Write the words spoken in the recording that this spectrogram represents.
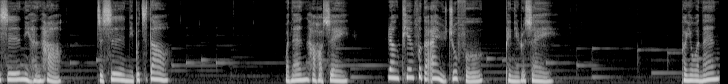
实你很好，只是你不知道。晚安，好好睡，让天父的爱与祝福陪你入睡。朋友，晚安。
